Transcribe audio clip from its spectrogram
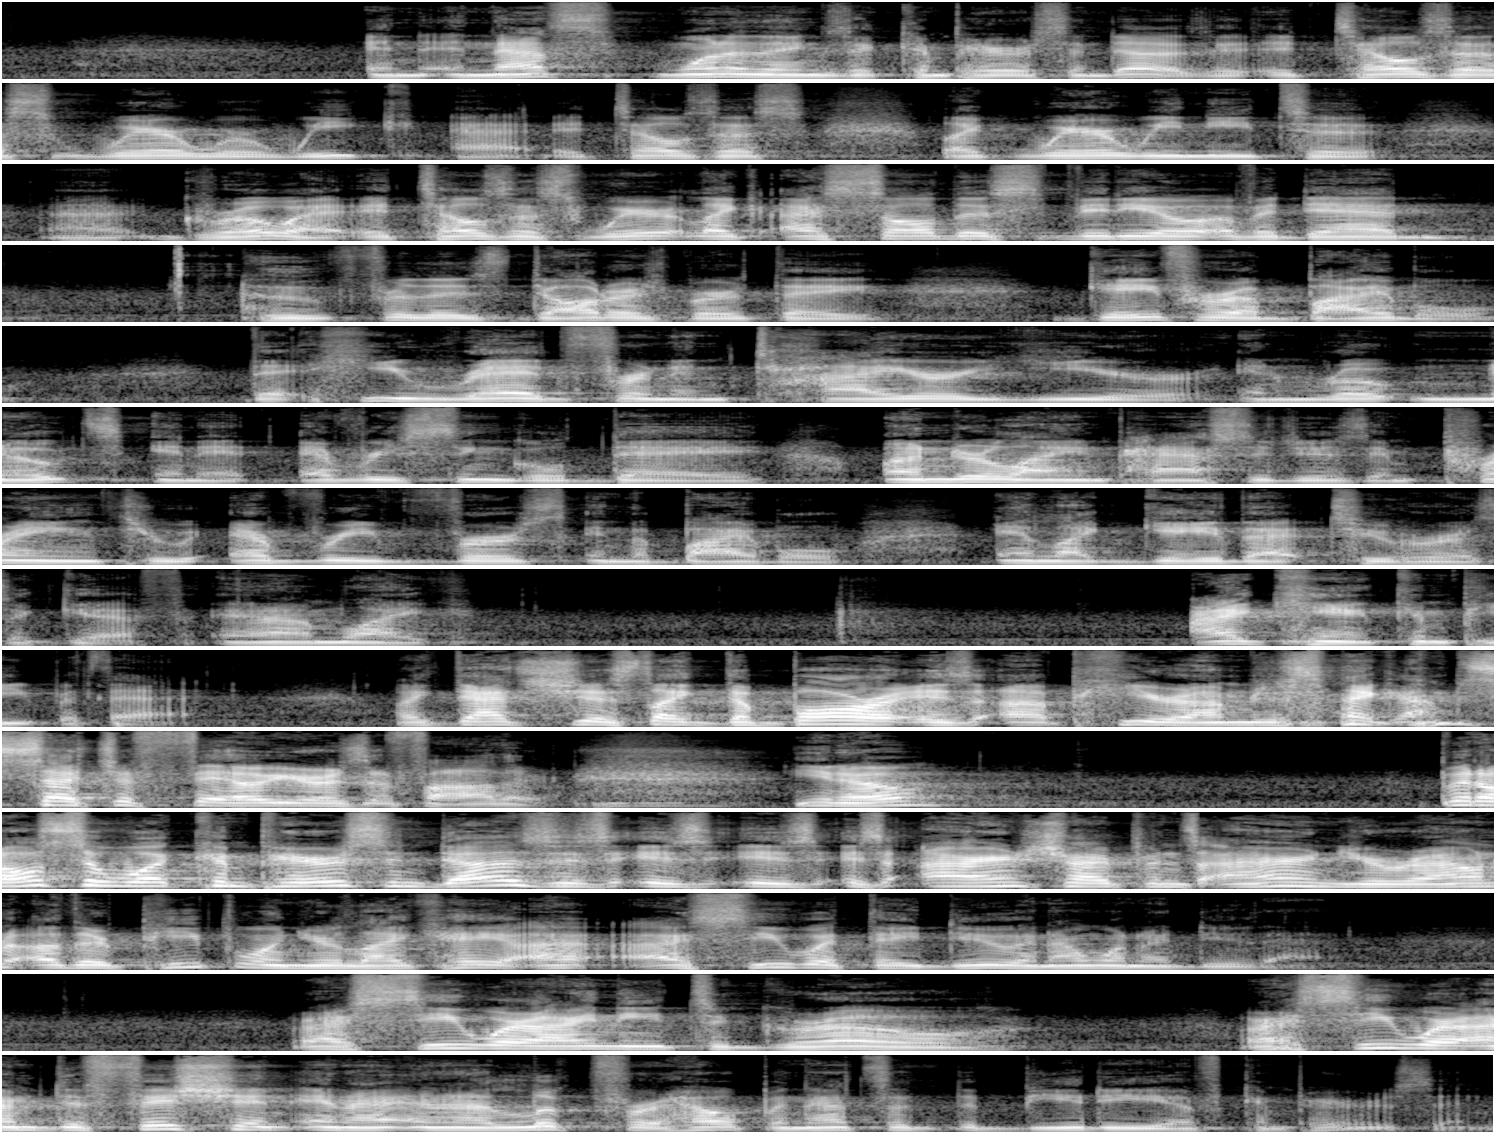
And, and that's one of the things that comparison does. It, it tells us where we're weak at. It tells us like where we need to uh, grow at. It tells us where, like I saw this video of a dad who, for his daughter's birthday, gave her a Bible that he read for an entire year and wrote notes in it every single day, underlying passages and praying through every verse in the Bible, and like gave that to her as a gift. And I'm like, I can't compete with that. Like, that's just like the bar is up here. I'm just like, I'm such a failure as a father, you know? But also, what comparison does is, is, is, is iron sharpens iron. You're around other people and you're like, hey, I, I see what they do and I want to do that or I see where I need to grow, or I see where I'm deficient and I, and I look for help, and that's the beauty of comparison.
